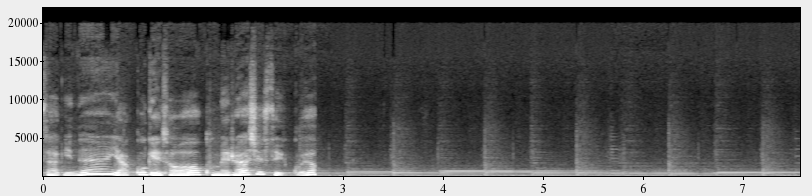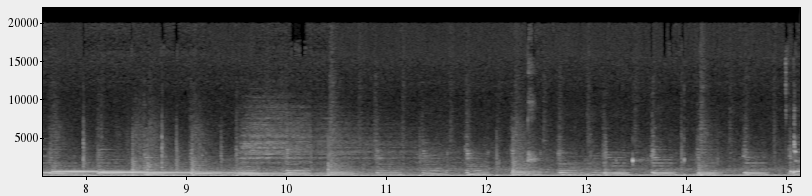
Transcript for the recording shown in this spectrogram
주사기는 약국에서 구매를 하실 수 있고요. 자,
